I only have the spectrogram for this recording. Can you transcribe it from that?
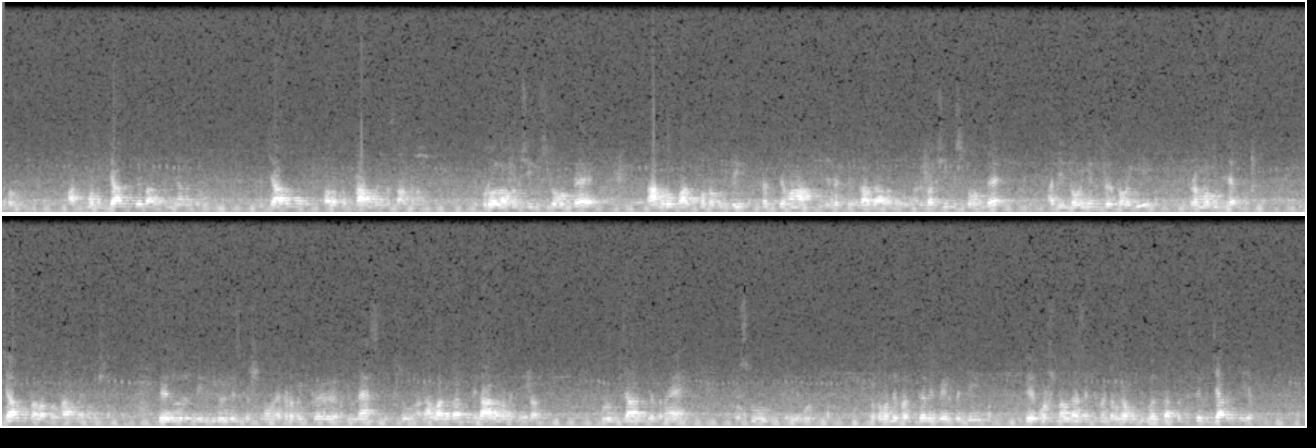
కలుగుతుంది ఆత్మ విచారం చేత ఆత్మజ్ఞానం కలుగుతుంది విచారము చాలా ప్రధానమైన సాధనం ఎప్పుడూ అలా పరిశీలిస్తూ ఉంటే నామరూపాత్మక బుద్ధి సత్యమా ఇది సత్యం కాదాలదు అని పరిశీలిస్తూ ఉంటే అది తొలగించ తొలగి బ్రహ్మబుద్ధి ఏర్పడుతుంది విచారం చాలా ప్రధానమైన అంశం లేదు థియరిటికల్ డిస్కషన్ అకాడమిక్ జిమ్నాస్టిక్స్ అని అలాగే దాన్ని నిరాకరణ చేయాలి ఇప్పుడు విచారం చేతనే వస్తువు తెలియకూడదు కొంతమంది భక్తి అనే పేరు పెట్టి ఇంకా ఎమోషనల్గా సెంటిమెంటల్గా ముందుకు వెళ్తారు తప్పిస్తే విచారం చేయాలి.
